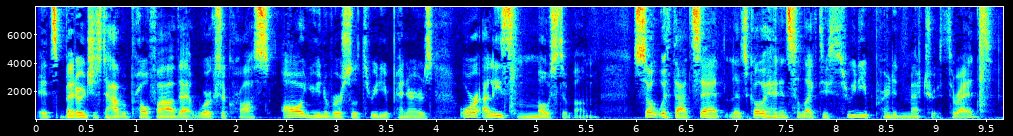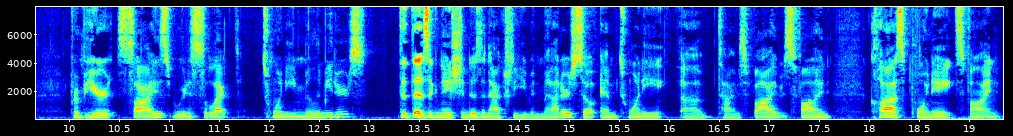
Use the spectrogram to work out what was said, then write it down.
It's better just to have a profile that works across all universal 3D printers, or at least most of them. So with that said, let's go ahead and select the 3D printed metric threads. From here, size, we're to select 20 millimeters. The designation doesn't actually even matter, so M20 uh, times 5 is fine. Class 0.8 is fine.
